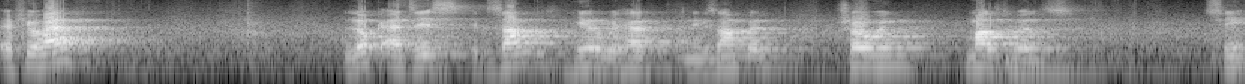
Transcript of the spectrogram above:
If you have look at this example. Here we have an example showing multiples. See?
